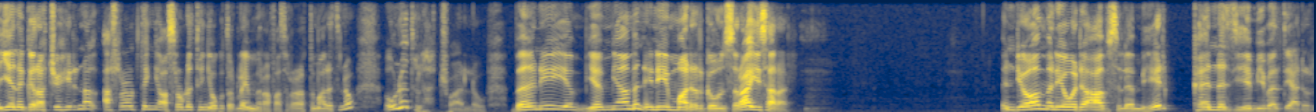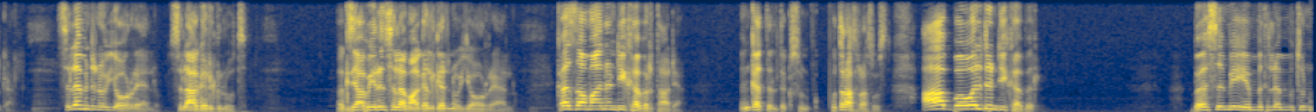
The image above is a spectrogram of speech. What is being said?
እየነገራቸው ይሄድና 12ተኛው 12ተኛው ቁጥር ላይ ምዕራፍ 14 ማለት ነው። እውነት እላችኋለሁ በእኔ የሚያምን እኔ የማደርገውን ስራ ይሰራል። እንዲያውም እኔ ወደ አብ ስለሚሄድ ከእነዚህ የሚበልጥ ያደርጋል። ስለምንድን ነው እያወራ ያለው? ስለ አገልግሎት እግዚአብሔርን ስለማገልገል ነው እያወራ ያለው። ከዛ ማን እንዲከብር ታዲያ? እንቀጥል ጥቅሱን ቁጥር 13 አብ በወልድ እንዲከብር በስሜ የምትለምቱን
